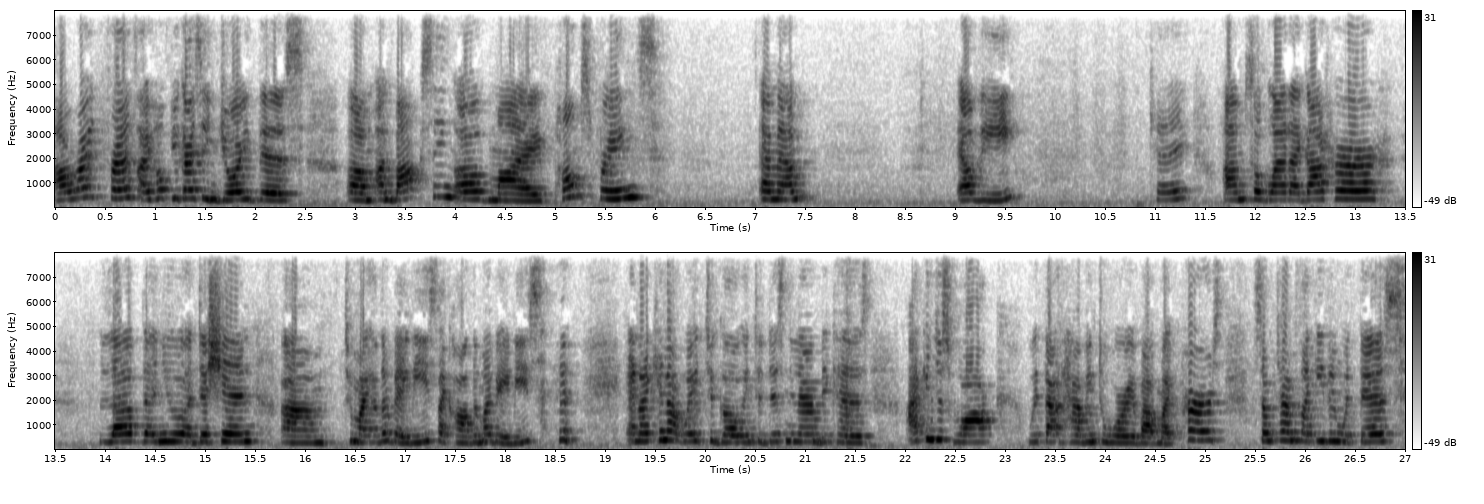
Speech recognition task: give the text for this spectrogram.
All right friends i hope you guys enjoyed this um, unboxing of my palm springs mm lv okay? I'm so glad i got her. Love the new addition um, to my other babies. I call them my babies. And i cannot wait to go into disneyland because i can just walk without having to worry about my purse. Sometimes like even with this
